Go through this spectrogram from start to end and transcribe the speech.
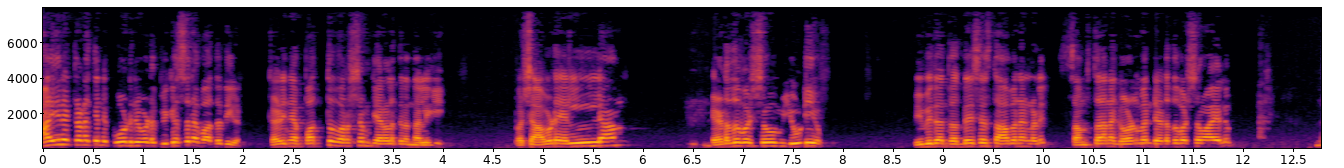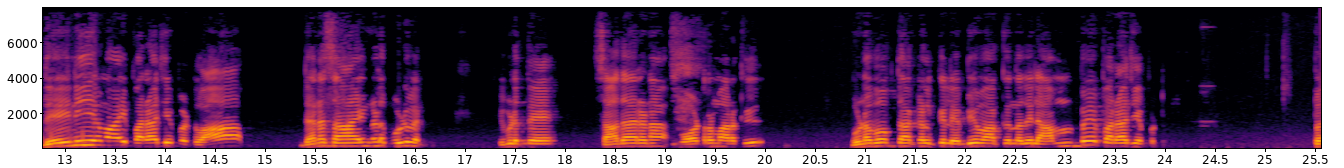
ആയിരക്കണക്കിന് കോടി രൂപയുടെ വികസന പദ്ധതികൾ കഴിഞ്ഞ പത്ത് വർഷം കേരളത്തിന് നൽകി. പക്ഷെ അവിടെ എല്ലാം ഇടതുപക്ഷവും യു ഡി എഫ് വിവിധ തദ്ദേശ സ്ഥാപനങ്ങളിൽ സംസ്ഥാന ഗവൺമെന്റ് ഇടതുപക്ഷമായാലും ദയനീയമായി പരാജയപ്പെട്ടു. ആ ധനസഹായങ്ങൾ മുഴുവൻ ഇവിടുത്തെ സാധാരണ വോട്ടർമാർക്ക് ഗുണഭോക്താക്കൾക്ക് ലഭ്യമാക്കുന്നതിൽ അമ്പേ പരാജയപ്പെട്ടു. ഇപ്പൊ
